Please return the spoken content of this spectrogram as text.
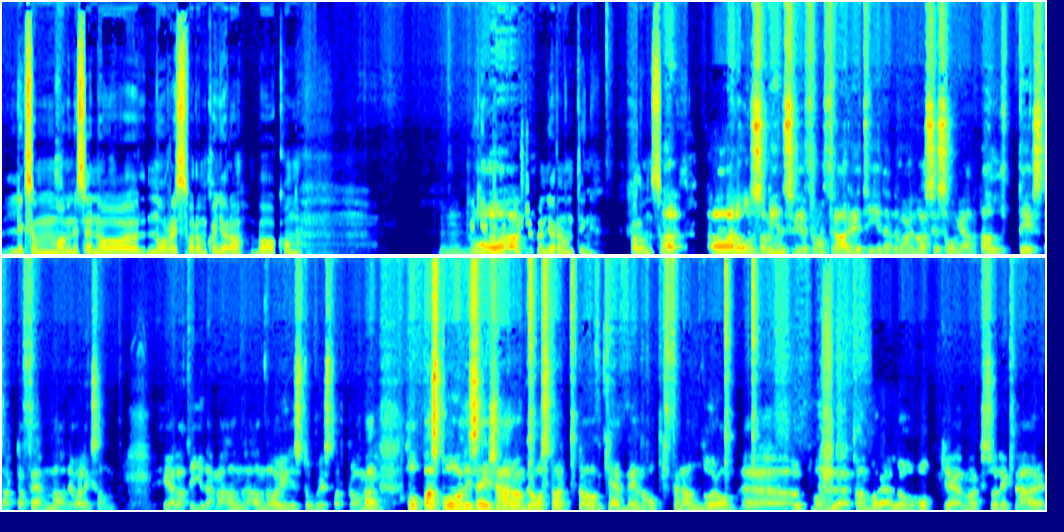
liksom Magnusen och Norris vad de kan göra bakom. Mm. Och, kanske kan göra någonting. Alonso. Al ja, Alonso minns vi från Ferrari-tiden. Det var ju några säsonger han alltid startade femma. Det var liksom hela tiden. Men han, han har ju historiskt varit bra. Men hoppas på, vi säger så här, en bra start av Kevin och Fernando då, eh, upp mot eh, Tamborello och eh, Max och Leclerc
